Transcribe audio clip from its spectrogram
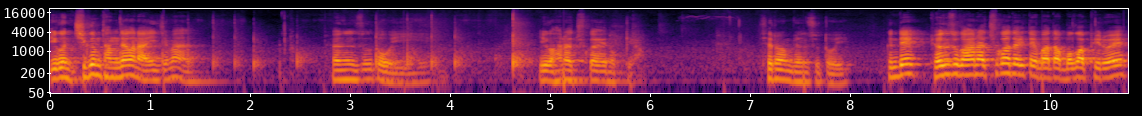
이건 지금 당장은 아니지만 변수 도이 이거 하나 추가해 놓을게요. 새로운 변수 도이. 근데 변수가 하나 추가될 때마다 뭐가 필요해?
